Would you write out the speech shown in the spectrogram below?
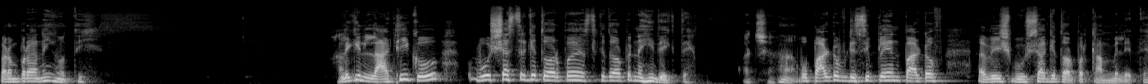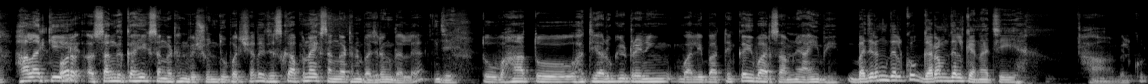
परंपरा नहीं होती। हाँ। लेकिन लाठी को वो शस्त्र के तौर पर शस्त्र के तौर पर नहीं देखते। अच्छा। हाँ वो part of discipline part of वेशभूषा के तौर पर काम में लेते हैं। हालाँकि और संघ का ही एक संगठन विश्व हिंदू परिषद है जिसका अपना एक संगठन बजरंग दल है। जी। तो वहाँ तो हथियारों की ट्रेनिंग वाली बातें कई बार सामने आई भी। बजरंग दल को गरम दल कहना चाहिए। हाँ बिल्कुल।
